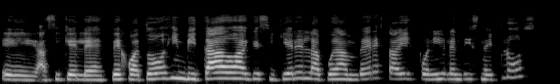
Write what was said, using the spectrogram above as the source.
Eh, así que les dejo a todos invitados a que si quieren la puedan ver, está disponible en Disney Plus.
